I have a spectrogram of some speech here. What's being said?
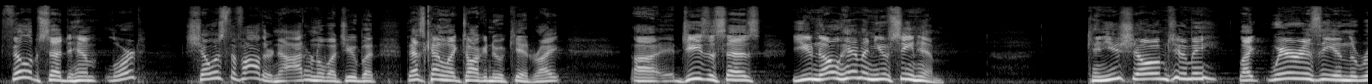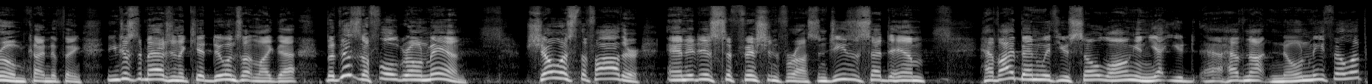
Philip said to him, Lord, show us the Father. Now, I don't know about you, but that's kind of like talking to a kid, right? Uh, Jesus says, You know him and you've seen him. Can you show him to me? Like, where is he in the room kind of thing? You can just imagine a kid doing something like that, but this is a full grown man. Show us the Father, and it is sufficient for us. And Jesus said to him, Have I been with you so long, and yet you have not known me, Philip?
